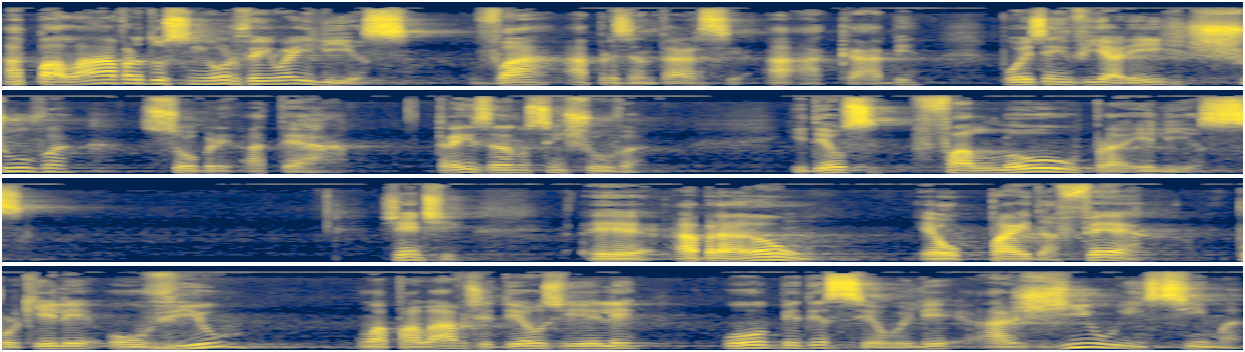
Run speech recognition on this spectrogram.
a palavra do Senhor veio a Elias: Vá apresentar-se a Acabe, pois enviarei chuva sobre a terra. Três anos sem chuva. E Deus falou para Elias. Gente, é, Abraão é o pai da fé, porque ele ouviu uma palavra de Deus e ele obedeceu, ele agiu em cima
